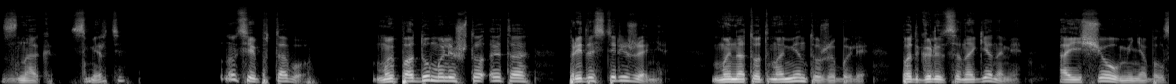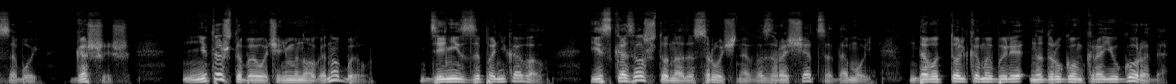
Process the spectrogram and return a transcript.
Знак смерти? Ну, типа того. Мы подумали, что это предостережение. Мы на тот момент уже были под галлюциногенами, а еще у меня был с собой гашиш. Не то чтобы очень много, но был. Денис запаниковал и сказал, что надо срочно возвращаться домой. Да вот только мы были на другом краю города,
